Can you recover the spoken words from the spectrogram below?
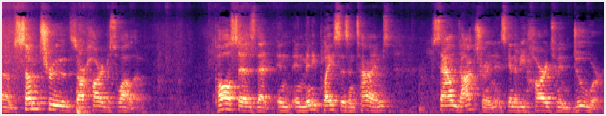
um, some truths are hard to swallow. Paul says that in, in many places and times, sound doctrine is going to be hard to endure.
